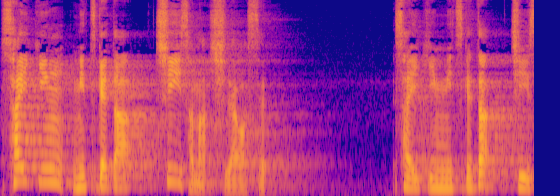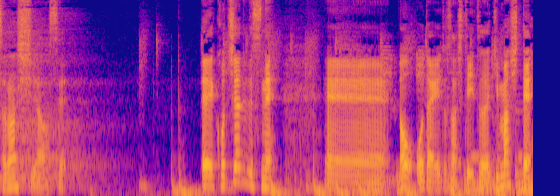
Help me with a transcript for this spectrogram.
最近見つけた小さな幸せ。最近見つけた小さな幸せ。えーこちらでですね、えーをお題とさせていただきまして、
